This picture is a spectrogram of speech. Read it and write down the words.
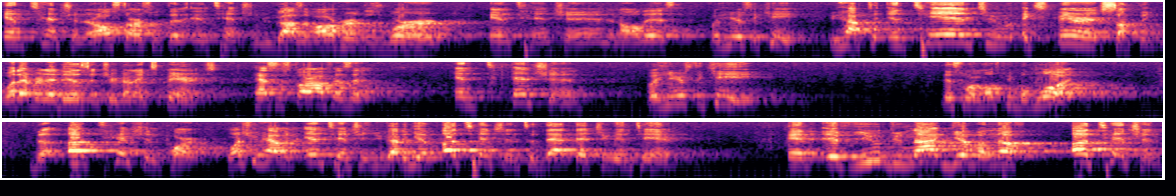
Intention. It all starts with the intention. You guys have all heard this word intention and all this. But here's the key you have to intend to experience something, whatever that is that you're going to experience. It has to start off as an intention, but here's the key this is where most people blow it. The attention part. Once you have an intention, you got to give attention to that that you intend. And if you do not give enough attention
